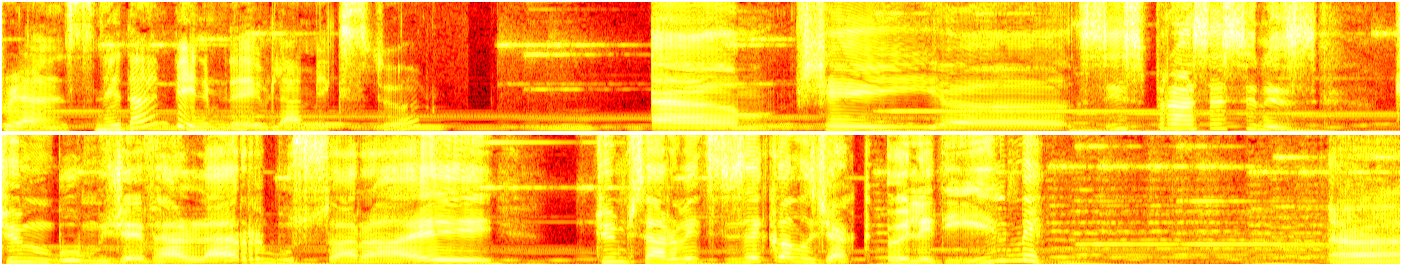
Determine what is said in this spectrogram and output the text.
prens neden benimle evlenmek istiyor? Em, şey e, siz prensesiniz. Tüm bu mücevherler, bu saray, tüm servet size kalacak öyle değil mi? Ee,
